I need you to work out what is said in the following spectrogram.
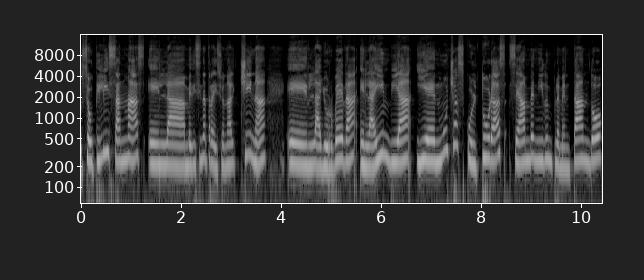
Se utilizan más en la medicina tradicional china, en la ayurveda, en la India y en muchas culturas se han venido implementando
